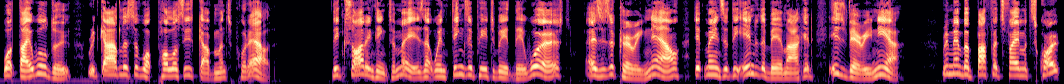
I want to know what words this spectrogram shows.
what they will do, regardless of what policies governments put out. The exciting thing to me is that when things appear to be at their worst, as is occurring now, it means that the end of the bear market is very near. Remember Buffett's famous quote?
